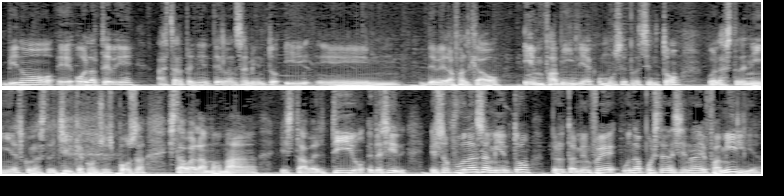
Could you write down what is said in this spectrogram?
vino eh, Hola TV a estar pendiente del lanzamiento y eh, de ver a Falcao en familia, como se presentó, con las tres niñas, con las tres chicas, con su esposa, estaba la mamá, estaba el tío, es decir, eso fue un lanzamiento, pero también fue una puesta en escena de familia.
